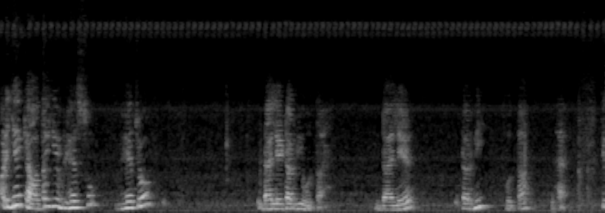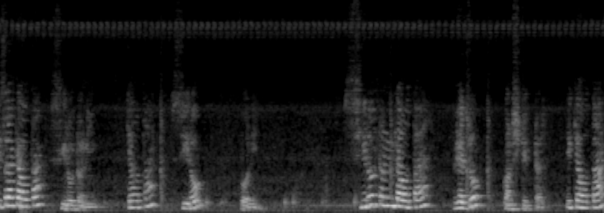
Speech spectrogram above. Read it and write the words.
और ये क्या होता है? ये भेजो भेजो डायलेटर भी होता है। डायलेटर भी होता है। तीसरा क्या होता है? सीरोटोनिन क्या होता है? सीरोटोनिन सीरोटोनिन क्या होता है? भेजो कंस्ट्रिक्टर ये क्या होता है?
